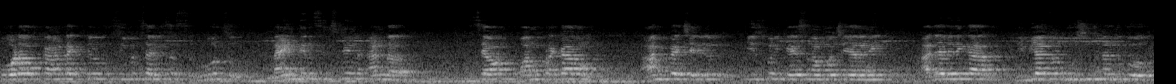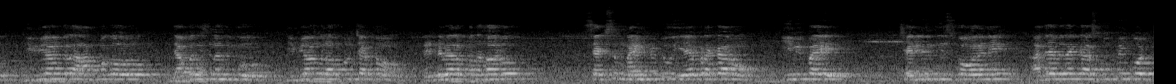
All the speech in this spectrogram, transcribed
code of conduct civil services rules nineteen sixteen and seven one ప్రకారం ఆమెపై చర్యలు తీసుకుని కేసు నమోదు చేయాలని అదేవిధంగా దివ్యాంగులు దూషించినందుకు దివ్యాంగుల ఆత్మగౌరవం దెబ్బతీసినందుకు దివ్యాంగుల హక్కుల చట్టం రెండు వేల పదహారు సెక్షన్ నైన్టీ టూ ఏ ప్రకారం ఈమెపై చర్యలు తీసుకోవాలని అదేవిధంగా సుప్రీంకోర్టు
